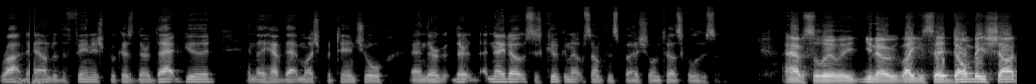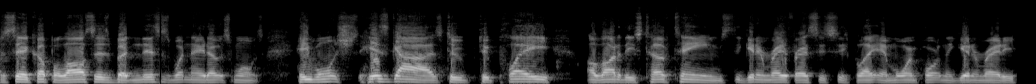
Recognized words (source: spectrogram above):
right mm-hmm. down to the finish because they're that good and they have that much potential. And they're they're Nate Oats is cooking up something special in Tuscaloosa. Absolutely. You know, like you said, don't be shocked to see a couple losses, but this is what Nate Oats wants. He wants his guys to to play a lot of these tough teams to get them ready for SEC play, and more importantly, get them ready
